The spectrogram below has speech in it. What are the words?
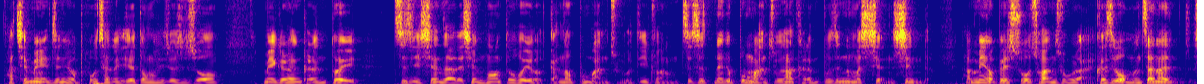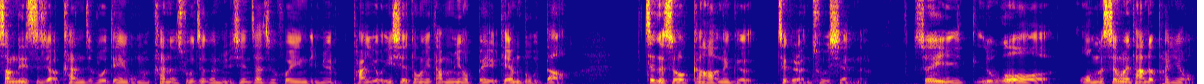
她前面已经有铺陈了一些东西，就是说每个人可能对自己现在的现况都会有感到不满足的地方，只是那个不满足，它可能不是那么显性的，它没有被说穿出来。可是我们站在上帝视角看这部电影，我们看得出这个女性在这个婚姻里面，她有一些东西她没有被填补到，这个时候刚好那个这个人出现了。所以，如果我们身为他的朋友，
